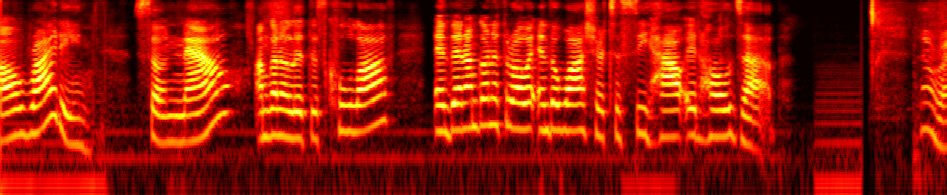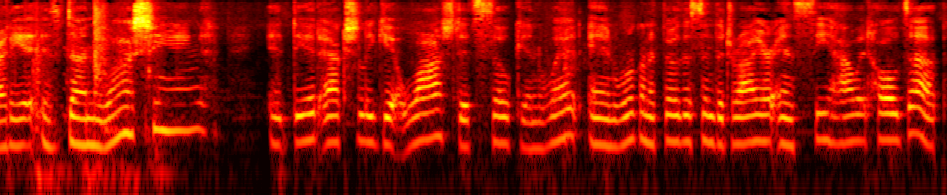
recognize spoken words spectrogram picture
Alrighty, so now I'm gonna let this cool off and then I'm gonna throw it in the washer to see how it holds up. Alrighty, it is done washing. It did actually get washed. It's soaking wet. And we're going to throw this in the dryer and see how it holds up.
